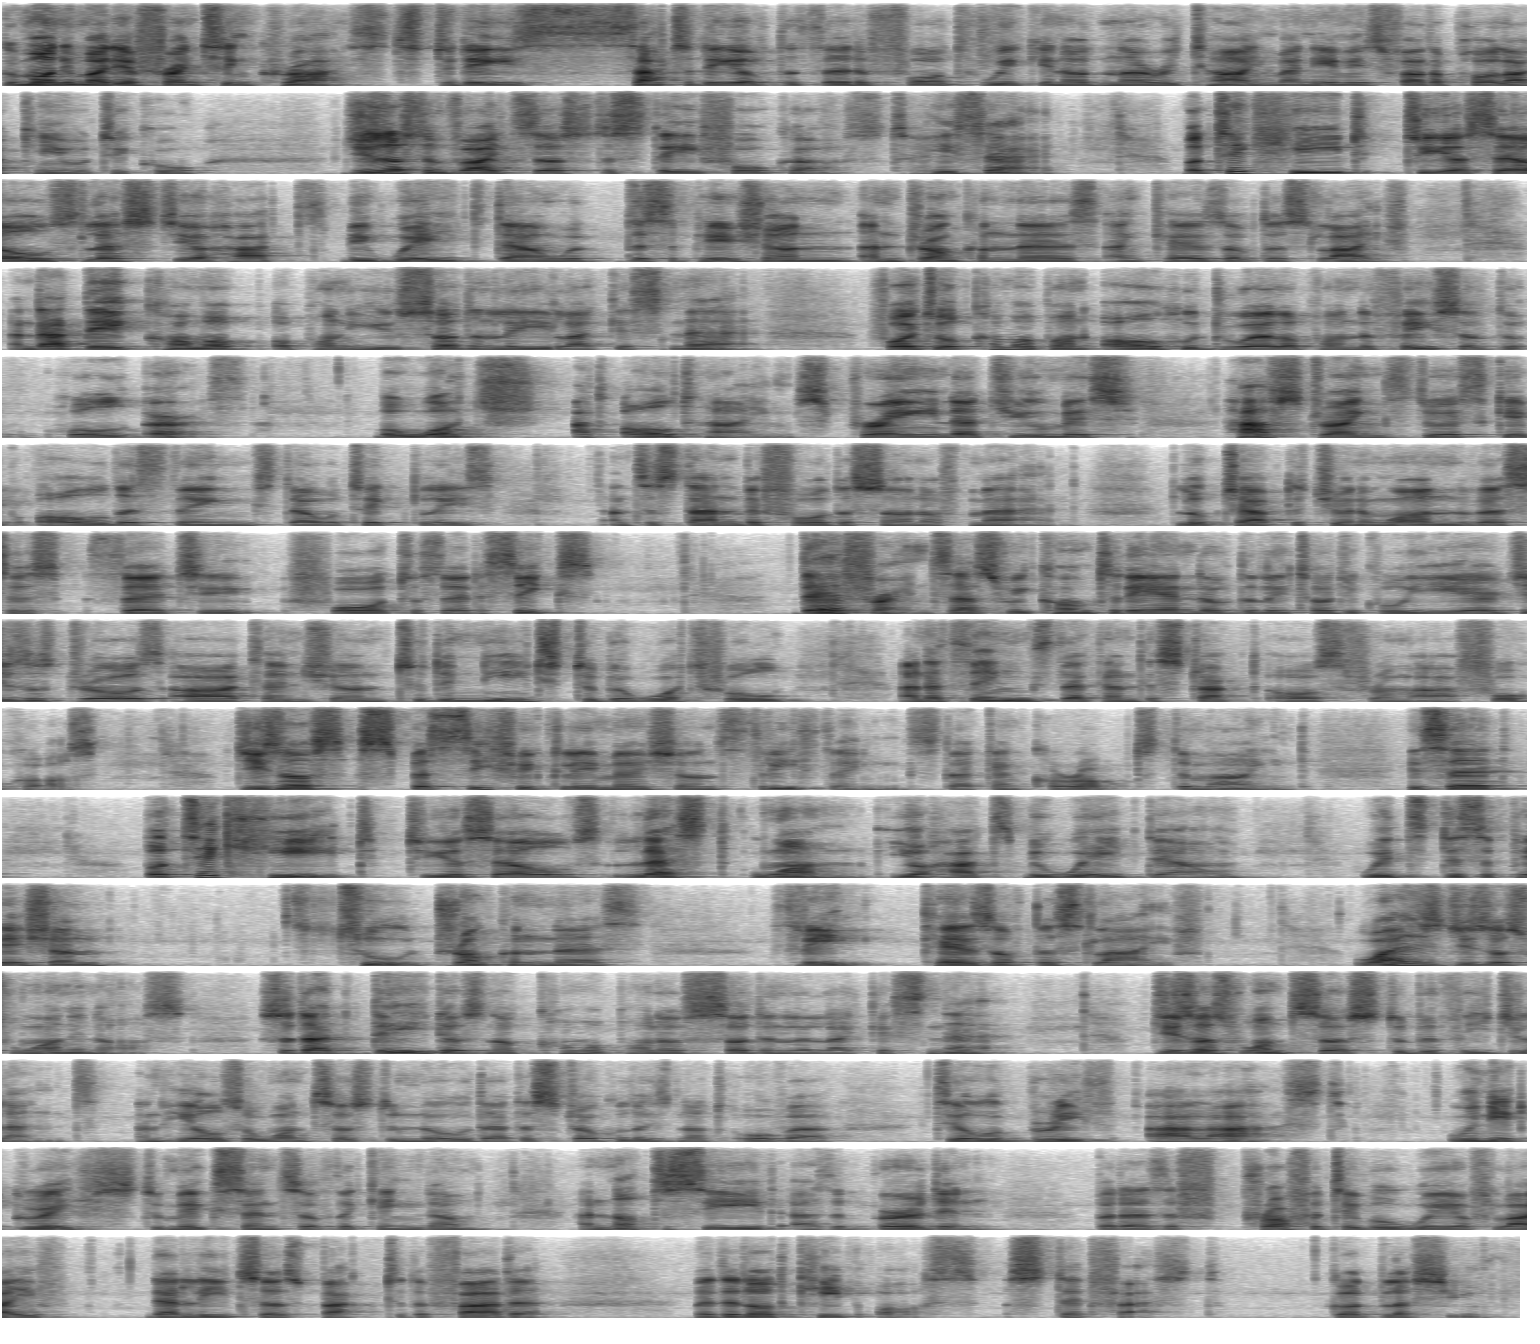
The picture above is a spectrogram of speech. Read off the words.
Good morning, my dear friends in Christ. Today is Saturday of the 34th week in Ordinary Time. My name is Father Paul Akinyotiku. Jesus invites us to stay focused. He said, But take heed to yourselves, lest your hearts be weighed down with dissipation and drunkenness and cares of this life, and that they come up upon you suddenly like a snare for it will come upon all who dwell upon the face of the whole earth. But watch at all times, praying that you may have strength to escape all the things that will take place and to stand before the Son of Man. Luke chapter 21, verses 34 to 36. Dear friends, as we come to the end of the liturgical year, Jesus draws our attention to the need to be watchful and the things that can distract us from our focus. Jesus specifically mentions three things that can corrupt the mind. He said, But take heed to yourselves, lest one, your hearts be weighed down with dissipation, two, drunkenness 3. Cares of this life. Why is Jesus warning us? So that day does not come upon us suddenly like a snare. Jesus wants us to be vigilant, and he also wants us to know that the struggle is not over till we breathe our last. We need grace to make sense of the kingdom and not to see it as a burden, but as a profitable way of life that leads us back to the Father. May the Lord keep us steadfast. God bless you.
